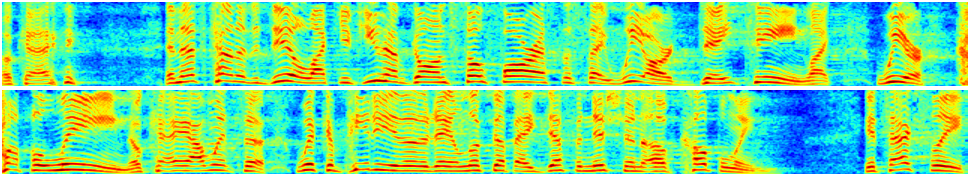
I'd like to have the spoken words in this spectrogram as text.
Okay? And that's kind of the deal. Like, if you have gone so far as to say, we are dating, like, we are coupling, okay? I went to Wikipedia the other day and looked up a definition of coupling. It's actually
